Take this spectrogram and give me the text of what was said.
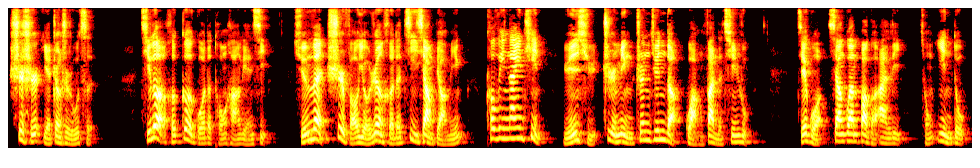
事实也正是如此。齐乐和各国的同行联系，询问是否有任何的迹象表明 COVID-19 允许致命真菌的广泛的侵入。结果，相关报告案例从印度、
